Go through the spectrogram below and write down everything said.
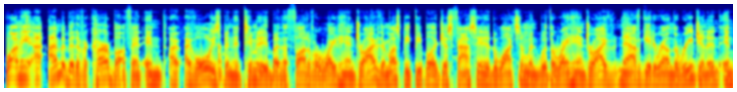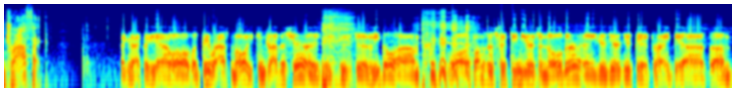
Well, I mean, I, am a bit of a car buff, and, and I, have always been intimidated by the thought of a right hand drive. There must be people are just fascinated to watch someone with a right hand drive navigate around the region in, in traffic. Exactly. Yeah. Well, people ask me, "Oh, you can drive this here? Is, is it illegal?" Um, well, as long as it's 15 years and older, uh, you're you're, you're good, right? The, uh, um,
